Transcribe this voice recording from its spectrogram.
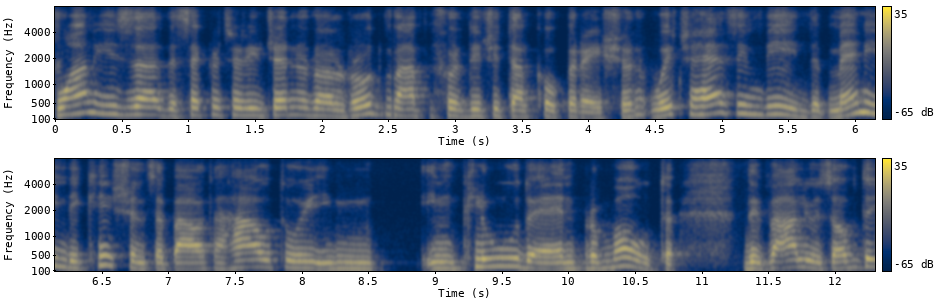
One is uh, the Secretary General Roadmap for Digital Cooperation, which has indeed many indications about how to include and promote the values of the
